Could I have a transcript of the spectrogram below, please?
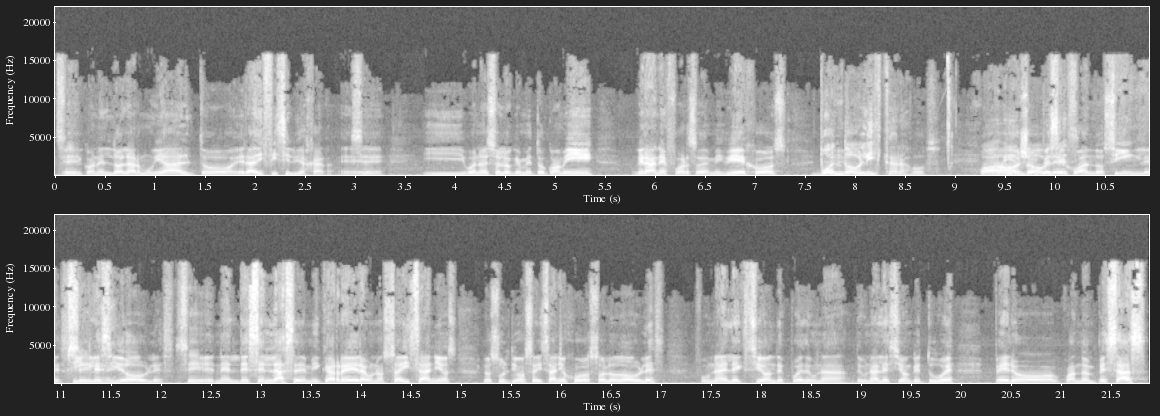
Sí. eh, con el dólar muy alto, era difícil viajar. eh, Y bueno, eso es lo que me tocó a mí, gran esfuerzo de mis viejos. Buen eh, doblista eras vos. No, yo empecé jugando singles, Sí, singles sí. y dobles. Sí. En el desenlace de mi carrera, unos seis años, los últimos seis años juego solo dobles. Fue una elección después de una, de una lesión que tuve, pero cuando empezás,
